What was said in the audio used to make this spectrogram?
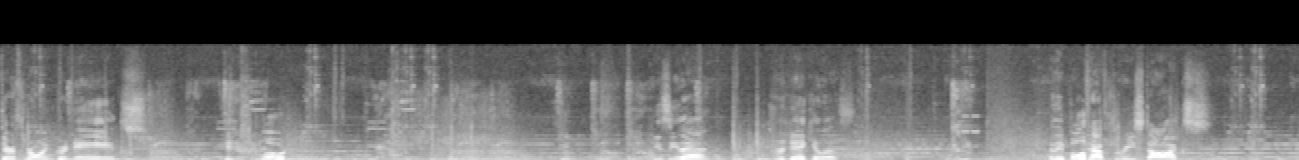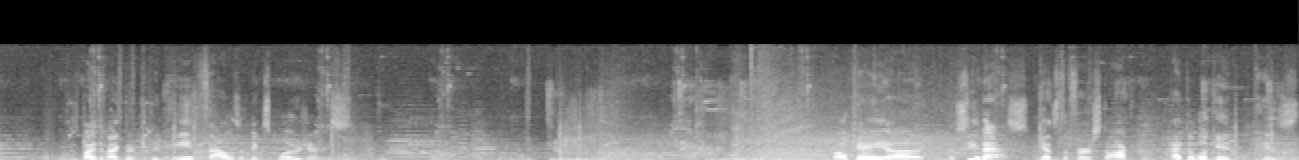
they're throwing grenades, exploding. You see that? It's ridiculous. And they both have three stocks. Despite the fact there's been 8,000 explosions. Okay, uh, Seabass gets the first stock. Had to look at his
